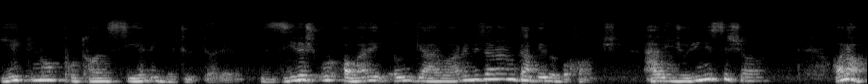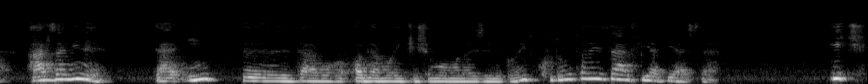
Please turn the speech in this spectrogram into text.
یک نوع پتانسیلی وجود داره. زیرش اون آور اون گرمه رو می‌ذارن اون تبدیل به بخار میشه. همینجوری نیستش حالا ارزمینه در این در واقع آدمایی که شما ملاحظه می‌کنید کدوم داره ظرفیتی هستن؟ هیچ.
